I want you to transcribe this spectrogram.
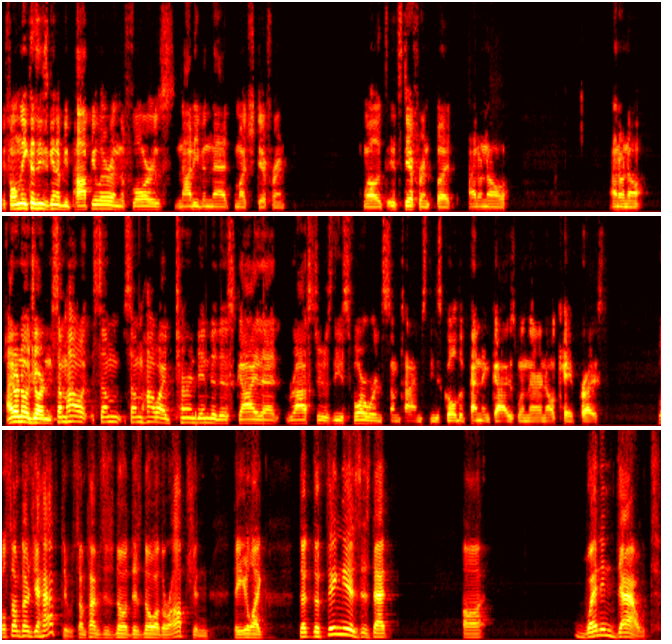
if only because he's going to be popular and the floor is not even that much different. Well, it's it's different, but I don't know. I don't know. I don't know, Jordan. Somehow, some somehow I've turned into this guy that rosters these forwards sometimes, these goal dependent guys when they're an okay price. Well, sometimes you have to. Sometimes there's no there's no other option that you like. The the thing is, is that uh, when in doubt,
